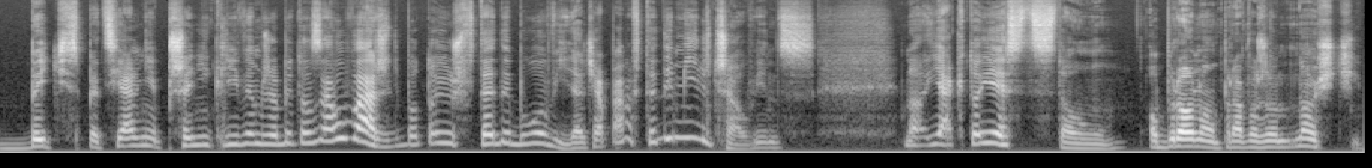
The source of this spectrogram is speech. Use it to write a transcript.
być specjalnie przenikliwym, żeby to zauważyć, bo to już wtedy było widać, a pan wtedy milczał, więc no, jak to jest z tą obroną praworządności.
